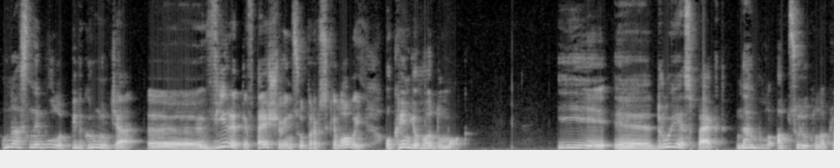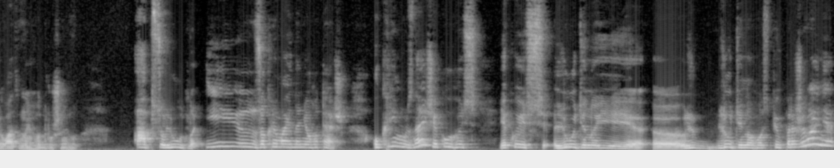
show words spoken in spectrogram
у нас не було підґрунтя е, вірити в те, що він суперскіловий, окрім його думок. І е, другий аспект, нам було абсолютно наплювати на його дружину. Абсолютно. І, зокрема, і на нього теж. Окрім, знаєш, якогось якоїсь людяної, е, людяного співпереживання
